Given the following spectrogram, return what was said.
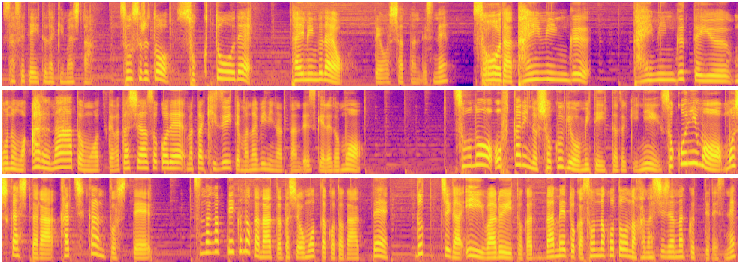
させていただきました。そうすると即答でタイミングだよっておっしゃったんですね。そうだ、タイミング。タイミングっていうものもあるなと思って私はそこでまた気づいて学びになったんですけれどもそのお二人の職業を見ていった時にそこにももしかしたら価値観としてつながっていくのかなって私思ったことがあってどっちがいい悪いとかダメとかそんなことの話じゃなくってですね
